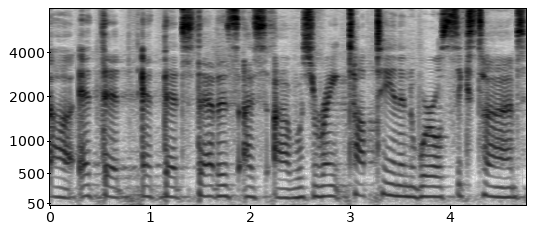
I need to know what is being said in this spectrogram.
uh, at that at that status. I was ranked top 10 in the world six times,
